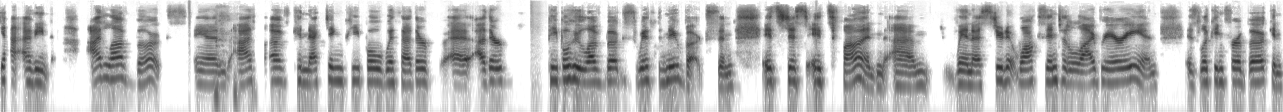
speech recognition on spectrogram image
yeah, I mean, I love books, and I love connecting people with other uh, other people who love books with new books and it's just it's fun um, when a student walks into the library and is looking for a book and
